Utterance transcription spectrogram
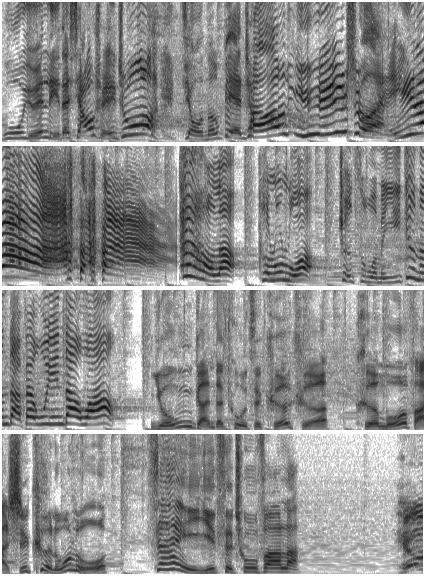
乌云里的小水珠就能变成雨水啦！哈哈，太好了，克鲁鲁，这次我们一定能打败乌云大王。勇敢的兔子可可和魔法师克鲁鲁再一次出发了。哟。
